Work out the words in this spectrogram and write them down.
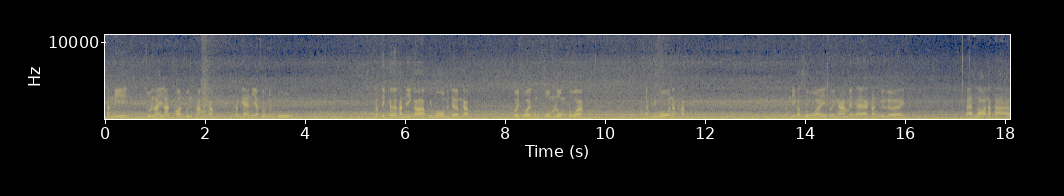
คั นนี้จุลัยรัตน์อ่อนบุญธรรมครับ สแกนเนียสวนชมพู่สติกเกอร์คันนี้ก็พี่โวเหมือนเดิมครับ สวยๆคมๆลงตัว จากพี่โวนะครับคันนี้ก็สวยสวยงามไม่แพ้คันอื่นเลยแปดล้อนะครับ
